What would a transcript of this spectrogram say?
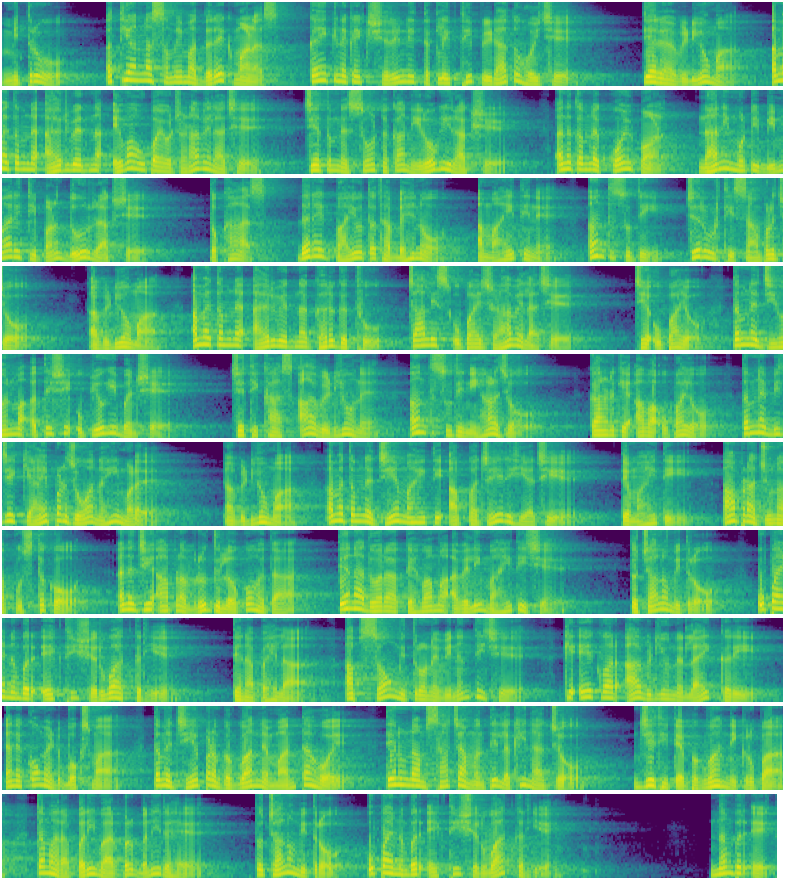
મિત્રો, અત્યારના સમયમાં દરેક માણસ કંઈક ને કંઈક શરીરની તકલીફથી પીડાતો હોય છે. ત્યારે આ વિડીયોમાં અમે તમને આયુર્વેદના એવા ઉપાયો જણાવેલા છે, જે તમને સો ટકા નિરોગી રાખશે અને તમને કોઈ પણ નાની મોટી બીમારીથી પણ દૂર રાખશે. તો ખાસ, દરેક ભાઈઓ તથા બહેનો આ માહિતીને અંત સુધી જરૂરથી સાંભળજો. આ વિડીયોમાં અમે તમને આયુર્વેદના ઘરગથ્થુ ચાલીસ ઉપાય જણાવેલા છે. જે ઉપાયો તમને જીવનમાં અતિશય ઉપયોગી બનશે. જેથી ખાસ આ વિડીયોને અંત સુધી નિહાળજો. કારણ કે આવા ઉપાયો તમને બીજે ક્યાંય પણ જોવા નહીં મળે. આ વિડીયોમાં અમે તમને જે માહિતી આપવા જઈ રહ્યા છીએ, તે માહિતી આપણા જૂના પુસ્તકો અને જે આપણા વૃદ્ધ લોકો હતા, તેના દ્વારા કહેવામાં આવેલી માહિતી છે. તો ચાલો મિત્રો, ઉપાય નંબર એકથી શરૂઆત કરીએ. તેના પહેલાં આપ સૌ મિત્રોને વિનંતી છે કે એકવાર આ વિડીયોને લાઈક કરી અને કોમેન્ટ બોક્સમાં તમે જે પણ ભગવાનને માનતા હોય તેનું નામ સાચા મનથી લખી નાખજો, જેથી તે ભગવાનની કૃપા તમારા પરિવાર પર બની રહે. તો ચાલો મિત્રો, ઉપાય નંબર એકથી શરૂઆત કરીએ. નંબર એક,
